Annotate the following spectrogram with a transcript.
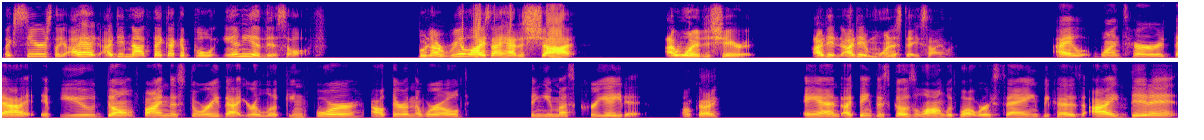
Like seriously, I had I did not think I could pull any of this off. But when I realized I had a shot, I wanted to share it. I didn't I didn't want to stay silent. I once heard that if you don't find the story that you're looking for out there in the world, then you must create it. Okay. And I think this goes along with what we're saying because I didn't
